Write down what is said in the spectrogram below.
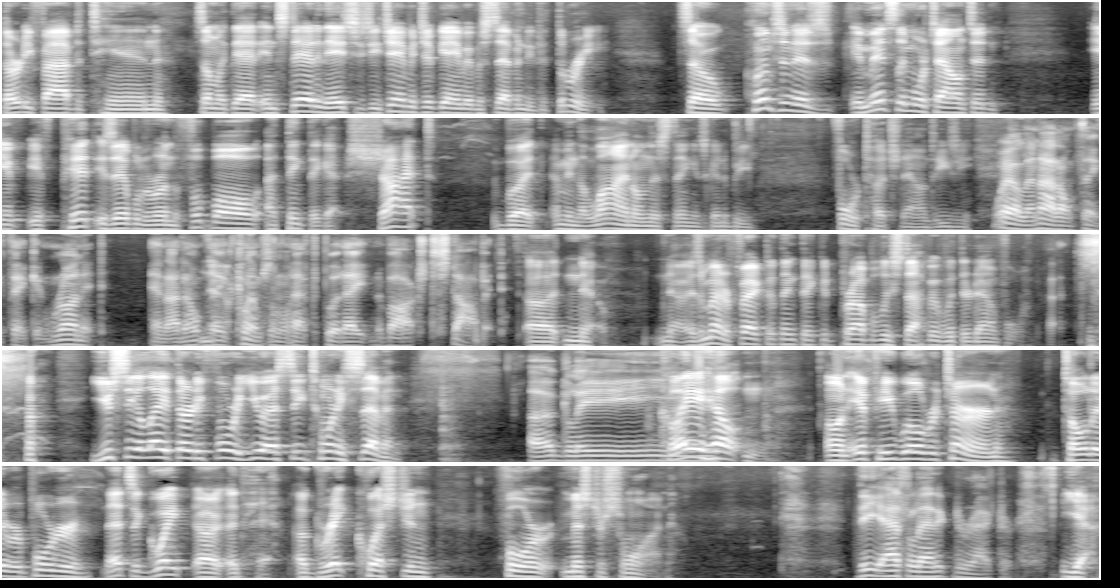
thirty-five to ten, something like that. Instead, in the ACC championship game, it was seventy to three. So Clemson is immensely more talented. If if Pitt is able to run the football, I think they got a shot. But I mean, the line on this thing is going to be four touchdowns easy. Well, and I don't think they can run it, and I don't no. think Clemson will have to put eight in the box to stop it. Uh, no, no, as a matter of fact, I think they could probably stop it with their down four. UCLA 34, USC 27. Ugly. Clay Helton on if he will return told a reporter, "That's a great uh, a great question for Mr. Swan." The athletic director. Yeah.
